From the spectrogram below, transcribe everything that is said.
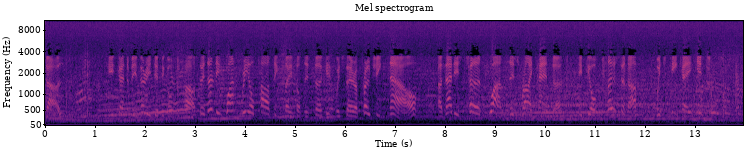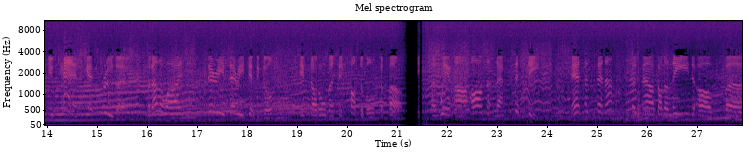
does, he's going to be very difficult to pass. There's only one real passing place on this circuit, which they're approaching now, and that is turn one, this right-hander. If you're close enough, which Piquet isn't, you can get through there. But otherwise, very, very difficult, if not almost impossible, to pass. And we are on lap 15. Ayrton Senna has now got a lead of, uh,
